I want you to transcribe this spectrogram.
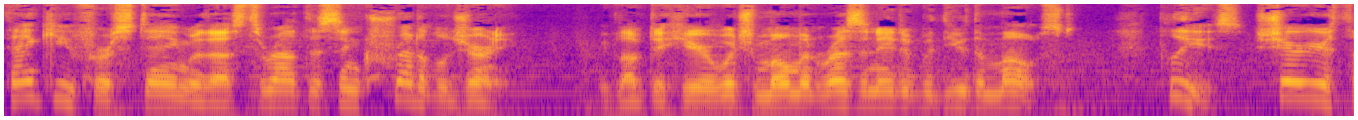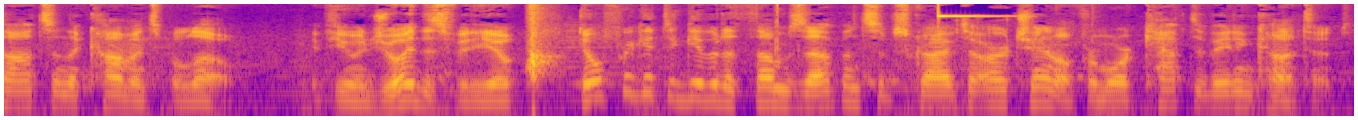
Thank you for staying with us throughout this incredible journey. We'd love to hear which moment resonated with you the most. Please share your thoughts in the comments below. If you enjoyed this video, don't forget to give it a thumbs up and subscribe to our channel for more captivating content.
